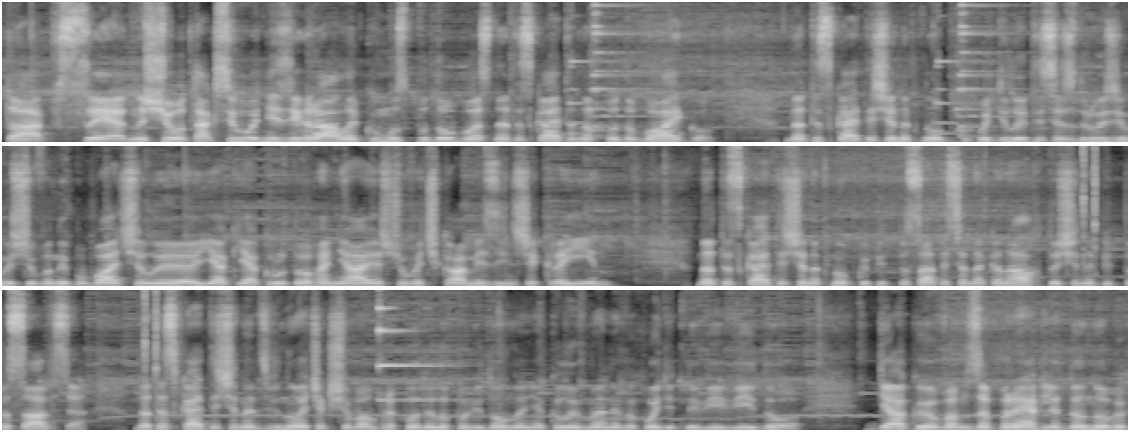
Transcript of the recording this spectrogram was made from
Так, все. Ну що, так сьогодні зіграли. Кому сподобалось, натискайте на вподобайку. Натискайте ще на кнопку поділитися з друзями, щоб вони побачили, як я круто ганяю з чувачками з інших країн. Натискайте ще на кнопку підписатися на канал, хто ще не підписався. Натискайте ще на дзвіночок, щоб вам приходили повідомлення, коли в мене виходять нові відео. Дякую вам за перегляд. До нових.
